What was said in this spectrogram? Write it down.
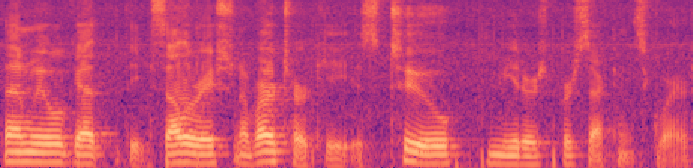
Then we will get the acceleration of our turkey is 2 meters per second squared.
